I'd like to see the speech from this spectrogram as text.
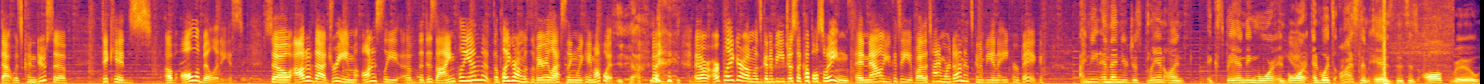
that was conducive to kids of all abilities. So out of that dream, honestly, of the design plan, the playground was the very last thing we came up with. our, our playground was going to be just a couple swings, and now you can see by the time we're done, it's going to be an acre big. I mean, and then you just plan on expanding more and more. And what's awesome is this is all through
